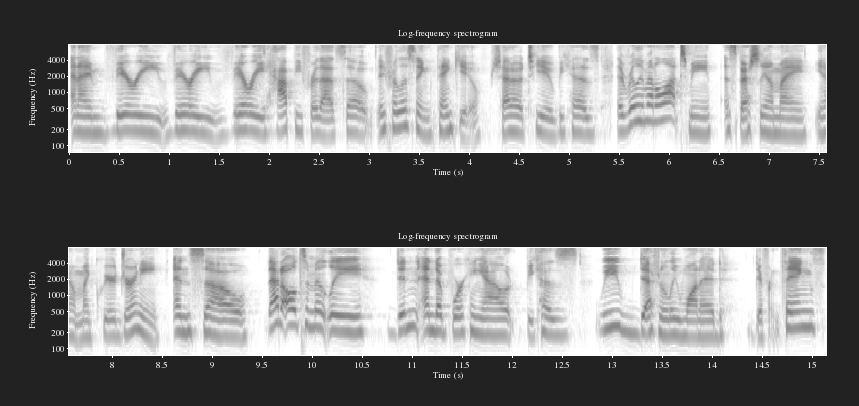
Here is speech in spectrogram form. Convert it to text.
and I'm very very very happy for that. So, if you're listening, thank you. Shout out to you because it really meant a lot to me, especially on my, you know, my queer journey. And so, that ultimately didn't end up working out because we definitely wanted different things.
